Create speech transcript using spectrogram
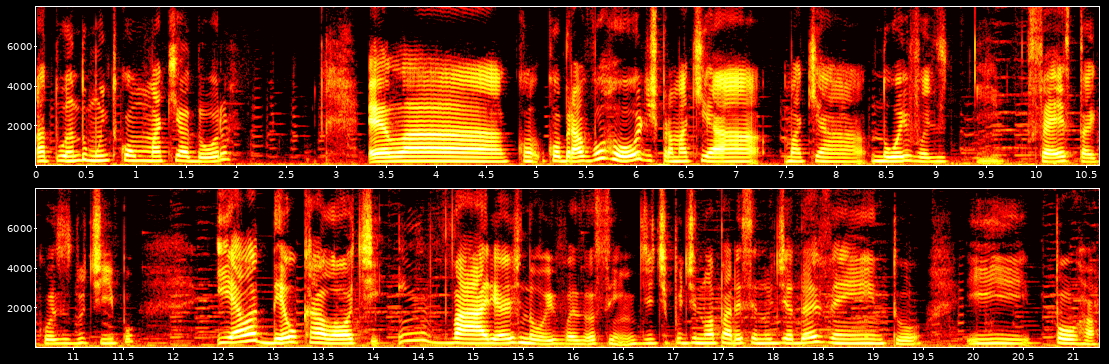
atuando muito como maquiadora, ela co- cobrava horrores para maquiar, maquiar noivas e festa e coisas do tipo. E ela deu calote em várias noivas, assim, de tipo de não aparecer no dia do evento. E, porra,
